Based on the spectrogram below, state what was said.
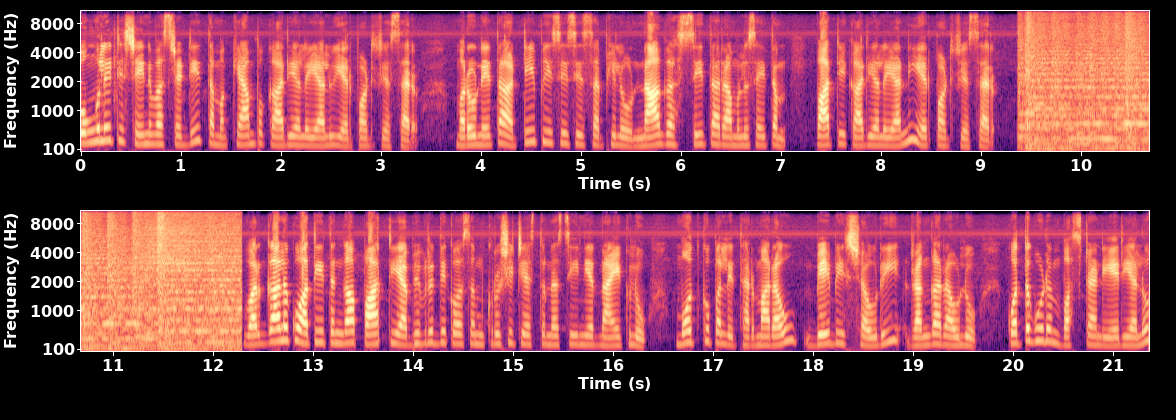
పొంగులేటి శ్రీనివాసరెడ్డి తమ క్యాంపు కార్యాలయాలు ఏర్పాటు చేశారు. మరో నేత టీపీసీసీ సభ్యులు నాగ సీతారాములు సైతం పార్టీ కార్యాలయాన్ని ఏర్పాటు చేశారు. వర్గాలకు అతీతంగా పార్టీ అభివృద్ధి కోసం కృషి చేస్తున్న సీనియర్ నాయకులు మోత్కుపల్లి ధర్మారావు బేబీ శౌరి రంగారావులు కొత్తగూడెం బస్టాండ్ ఏరియాలో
